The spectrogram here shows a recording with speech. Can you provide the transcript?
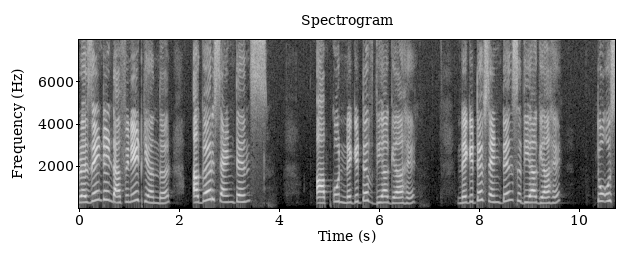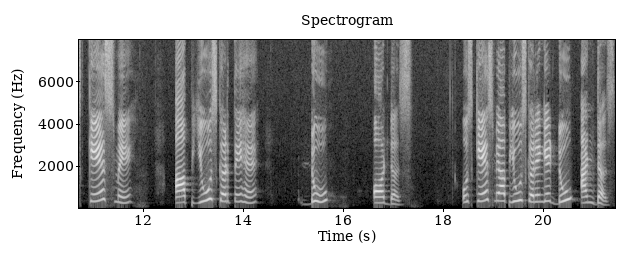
प्रेजेंट इंडेफिनेट के अंदर अगर सेंटेंस आपको नेगेटिव दिया गया है नेगेटिव सेंटेंस दिया गया है तो उस केस में आप यूज़ करते हैं डू और डज। उस केस में आप यूज़ करेंगे डू एंड डज।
